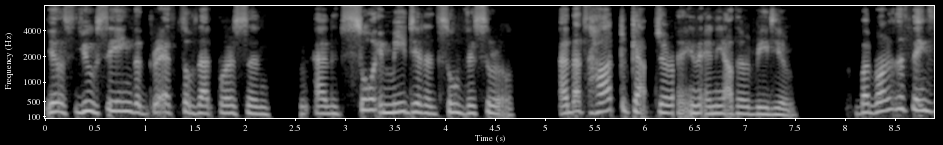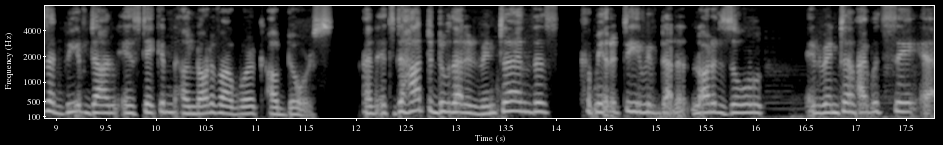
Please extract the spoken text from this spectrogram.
you know, you seeing the breadth of that person. And it's so immediate and so visceral. And that's hard to capture in any other medium. But one of the things that we've done is taken a lot of our work outdoors. And it's hard to do that in winter in this community. We've done a lot of Zoom winter. I would say uh,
